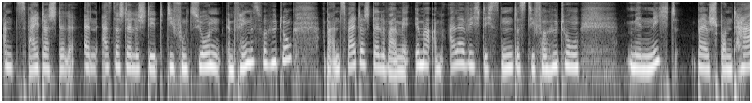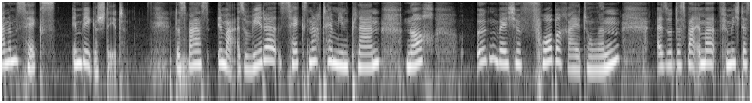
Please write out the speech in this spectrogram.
an zweiter Stelle, an erster Stelle steht die Funktion Empfängnisverhütung, aber an zweiter Stelle war mir immer am allerwichtigsten, dass die Verhütung mir nicht bei spontanem Sex im Wege steht. Das war es immer. Also weder Sex nach Terminplan noch irgendwelche Vorbereitungen. Also das war immer für mich das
